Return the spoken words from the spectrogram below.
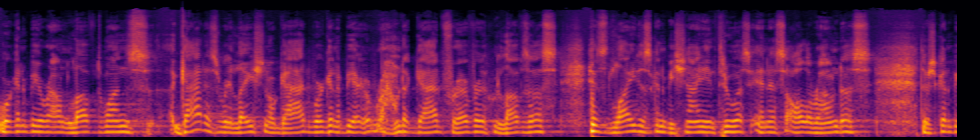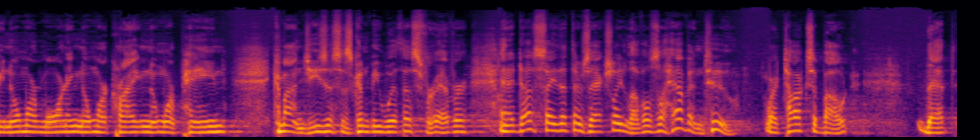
We're going to be around loved ones. God is a relational God. We're going to be around a God forever who loves us. His light is going to be shining through us, in us, all around us. There's going to be no more mourning, no more crying, no more pain. Come on, Jesus is going to be with us forever. And it does say that there's actually levels of heaven, too, where it talks about that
